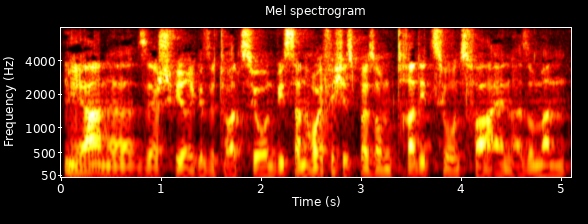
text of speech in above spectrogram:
Ja, eine sehr schwierige Situation, wie es dann häufig ist bei so einem Traditionsverein. Also man,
